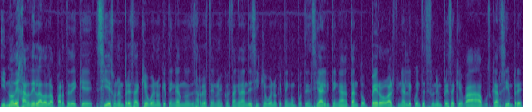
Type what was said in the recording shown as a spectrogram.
Y no dejar de lado la parte de que si es una empresa, qué bueno que tenga unos desarrollos tecnológicos tan grandes y qué bueno que tenga un potencial y tenga tanto, pero al final de cuentas es una empresa que va a buscar siempre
